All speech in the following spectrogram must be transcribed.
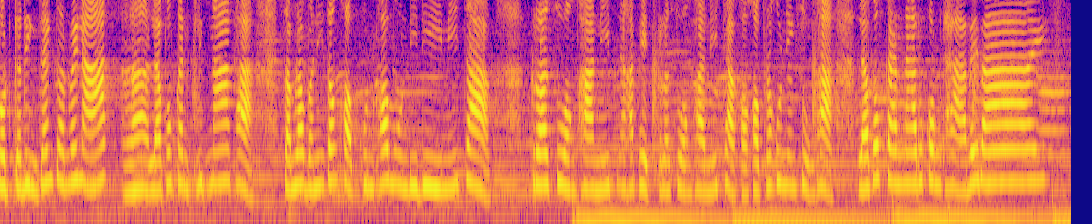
กดกระดิ่งแจ้งเตือนไว้นะอ่าแล้วพบกันคลิปหน้าค่ะสำหรับวันนี้ต้องขอบคุณข้อมูลดีๆ นี้จากกระทรวงพาณิชย์นะคะเพจกระทรวงพาณิชย์ค่ะขอขอบพระคุณอยังสูงค่ะ แล้วพบกันนะทุกคนค่ะบ๊ายบาย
